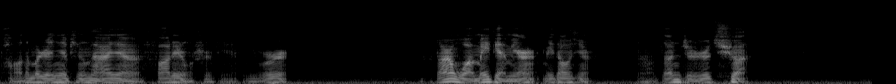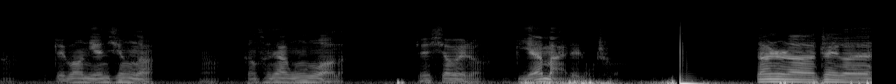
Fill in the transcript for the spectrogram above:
跑他妈人家平台去发这种视频，你不是？当然我没点名，没道姓，啊，咱只是劝，这帮年轻的，啊，刚参加工作的这些消费者别买这种车。但是呢，这个，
